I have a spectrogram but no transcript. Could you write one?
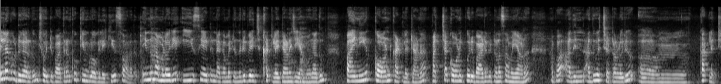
എല്ലാ കൂട്ടുകാർക്കും ചോറ്റുപാത്രം കുക്കിംഗ് ബ്ലോഗിലേക്ക് സ്വാഗതം. ഇന്ന് നമ്മളൊരു ഈസി ആയിട്ട് ഉണ്ടാക്കാൻ പറ്റുന്ന ഒരു വെജ് കട്ട്ലറ്റ് ആണ് ചെയ്യാൻ പോകുന്നത്. അതും പനീർ കോൺ കട്ട്ലറ്റ് ആണ്. പച്ച കോൺ ഇപ്പോൾ ഒരുപാട് കിട്ടുന്ന സമയമാണ് അപ്പോൾ അതിന് അത് വെച്ചിട്ടുള്ളൊരു കട്ട്ലറ്റ്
